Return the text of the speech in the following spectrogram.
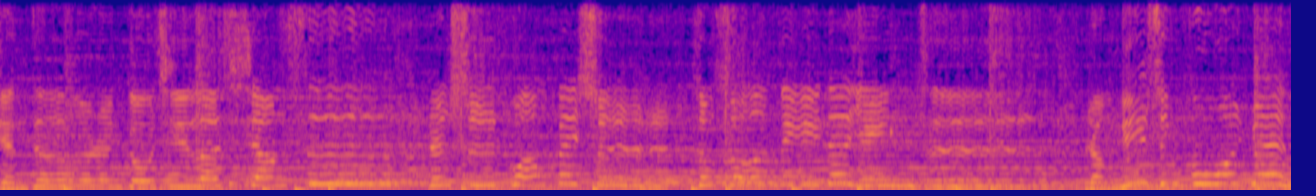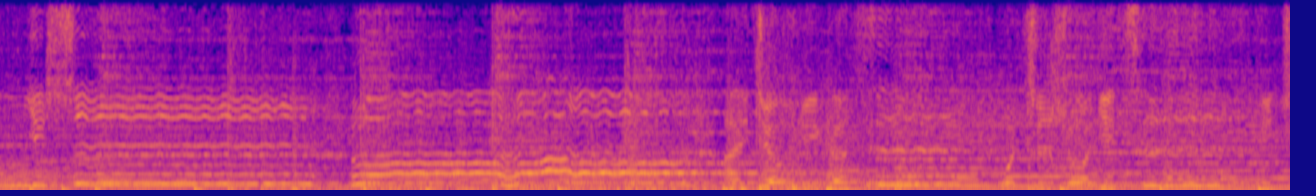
眼的人勾起了相思任时光飞逝搜索你的影子让你幸福我愿意试喔爱就一个字我只说一次你知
